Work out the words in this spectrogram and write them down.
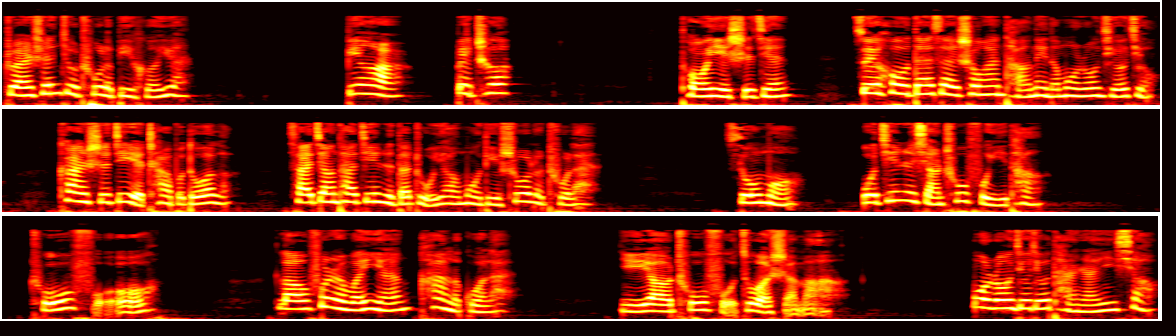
转身就出了碧荷院。冰儿备车。同一时间，最后待在寿安堂内的慕容九九，看时机也差不多了，才将他今日的主要目的说了出来。祖母。我今日想出府一趟。出府，老夫人闻言看了过来。你要出府做什么？慕容九九坦然一笑：“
